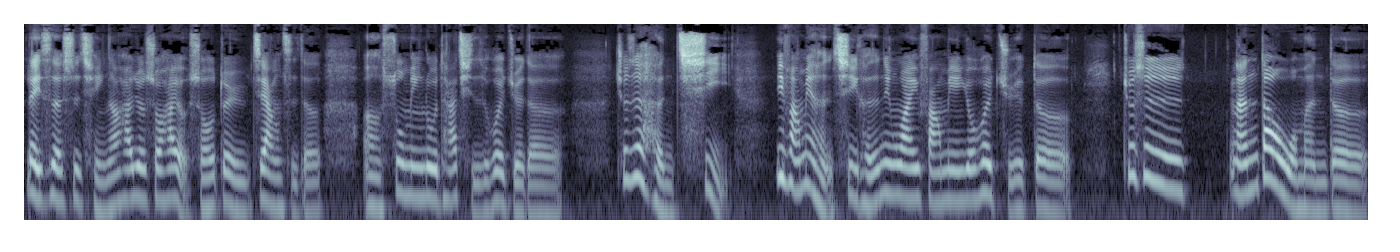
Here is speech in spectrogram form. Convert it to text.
类似的事情，然后他就说他有时候对于这样子的呃宿命论，他其实会觉得就是很气，一方面很气，可是另外一方面又会觉得，就是难道我们的。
